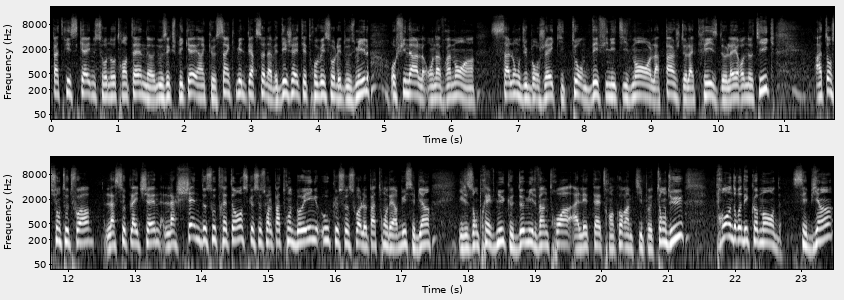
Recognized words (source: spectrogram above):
Patrice Kane sur notre antenne nous expliquait hein, que 5000 personnes avaient déjà été trouvées sur les 12 000. Au final, on a vraiment un salon du Bourget qui tourne définitivement la page de la crise de l'aéronautique Attention toutefois, la supply chain, la chaîne de sous-traitance, que ce soit le patron de Boeing ou que ce soit le patron d'Airbus, eh bien, ils ont prévenu que 2023 allait être encore un petit peu tendu. Prendre des commandes, c'est bien.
